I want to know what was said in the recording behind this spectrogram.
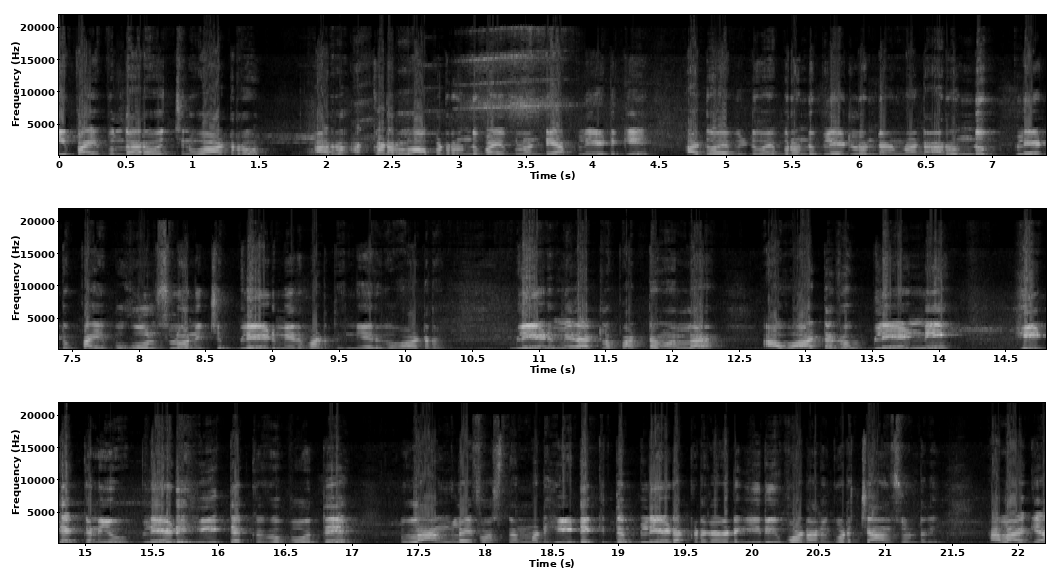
ఈ పైపుల ద్వారా వచ్చిన వాటరు అక్కడ లోపల రెండు పైపులు ఉంటాయి ఆ ప్లేట్కి. అటువైపు ఇటువైపు రెండు ప్లేట్లు ఉంటాయి అనమాట ఆ రెండు ప్లేటు పైపు హోల్స్లో నుంచి బ్లేడ్ మీద పడుతుంది నేరుగా వాటర్. బ్లేడ్ మీద అట్లా పట్టడం వల్ల ఆ వాటరు బ్లేడ్ని హీట్ ఎక్కనియవు బ్లేడ్ హీట్ ఎక్కకపోతే లాంగ్ లైఫ్ వస్తుంది అనమాట హీట్ ఎక్కితే బ్లేడ్ అక్కడికక్కడికి ఇరిగిపోవడానికి కూడా ఛాన్స్ ఉంటుంది. అలాగే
